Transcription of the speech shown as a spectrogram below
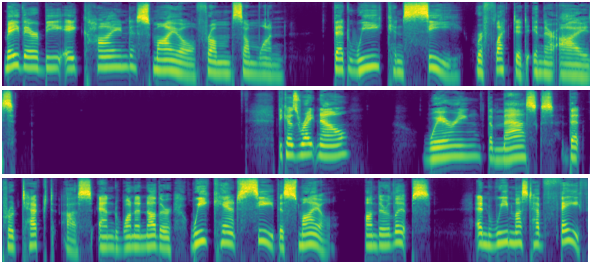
May there be a kind smile from someone that we can see reflected in their eyes. Because right now, wearing the masks that protect us and one another, we can't see the smile on their lips. And we must have faith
